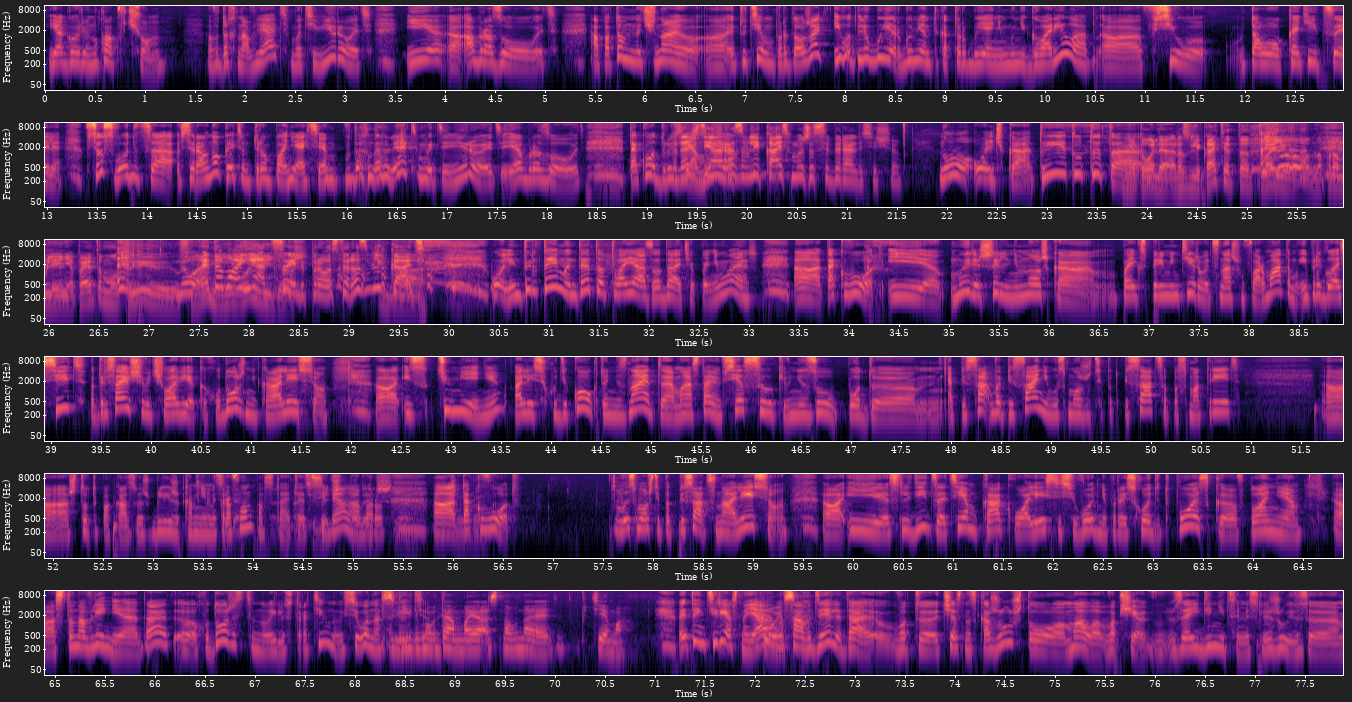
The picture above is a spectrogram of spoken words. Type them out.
Я говорю, ну как в чем? Вдохновлять, мотивировать и э, образовывать. А потом начинаю э, эту тему продолжать. И вот любые аргументы, которые бы я ему не говорила э, в силу того, какие цели, все сводится все равно к этим трем понятиям: вдохновлять, мотивировать и образовывать. Так вот, друзья, Подожди, мы... а развлекать мы же собирались еще. Ну, Олечка, ты тут это... Нет, Оля, развлекать это твое направление, поэтому ты Ну, это моя цель просто, развлекать. Оль, интертеймент — это твоя задача, понимаешь? А, так вот, и мы решили немножко поэкспериментировать с нашим форматом и пригласить потрясающего человека, художника Олесю а, из Тюмени. Олеся Худякова, кто не знает, э, мы оставим все ссылки внизу под, э, описа... в описании, вы сможете подписаться, посмотреть. А, что ты показываешь? Ближе ко мне От микрофон себя. поставить, От от, тебя себя наоборот. подальше, да. А, так громко. вот, вы сможете подписаться на Олесю а, и следить за тем, как у Олеси сегодня происходит поиск э, в плане а, становления да, э, художественного, иллюстративного, всего на Это, свете. видимо, да, моя основная тема. Это интересно. Я Поиск. на самом деле, да, вот э, честно скажу, что мало вообще за единицами слежу из э,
